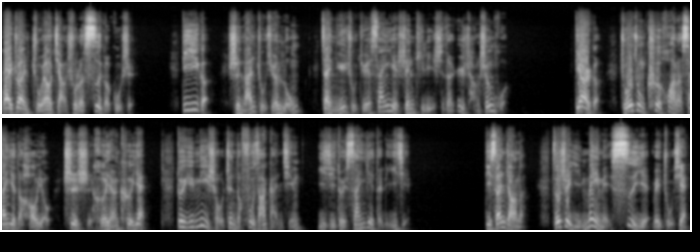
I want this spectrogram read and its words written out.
外传主要讲述了四个故事。第一个是男主角龙在女主角三叶身体里时的日常生活。第二个着重刻画了三叶的好友赤使河原克彦。对于密守镇的复杂感情以及对三叶的理解。第三章呢，则是以妹妹四叶为主线，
